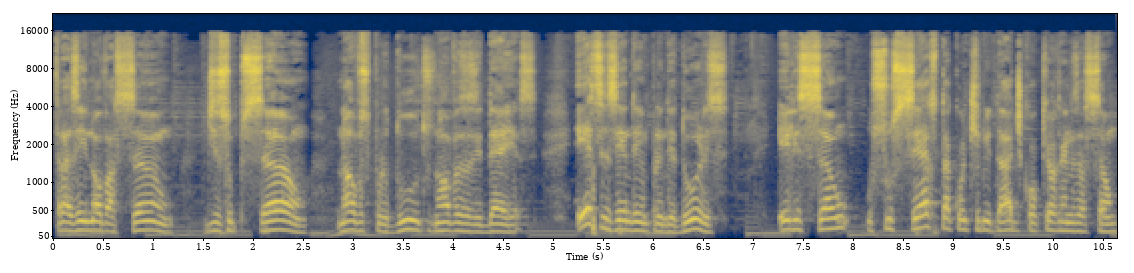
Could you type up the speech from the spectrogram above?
trazer inovação, disrupção, novos produtos, novas ideias. Esses empreendedores, eles são o sucesso da continuidade de qualquer organização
